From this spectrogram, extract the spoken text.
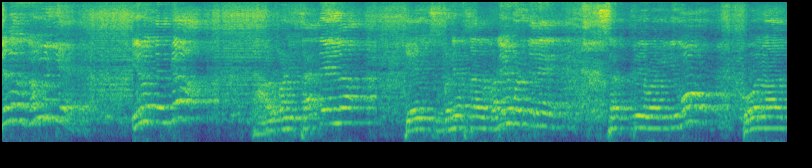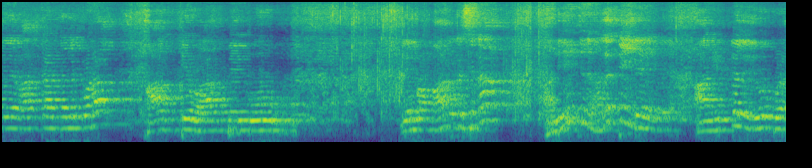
ಜನರ ನಂಬಿಕೆ ಇರೋ ತನಕ ಯಾರು ಮಾಡಲಿಕ್ಕೆ ಸಾಧ್ಯ ಇಲ್ಲ. ಮನೆ ಸಾರ ಮನೆ ಮಾಡ್ತೇನೆ ಸಕ್ರಿಯವಾಗಿ ನೀವು ಕೋಲಾರ ರಾಜಕಾರಣದಲ್ಲಿ ಕೂಡ ಹಾಕ್ಯವಾಗಬೇಕು. ನಿಮ್ಮ ಮಾರ್ಗದರ್ಶನ ಅನೇಕ ಅಗತ್ಯ ಇದೆ. ಆ ನಿಟ್ಟಿನಲ್ಲಿ ನೀವು ಕೂಡ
